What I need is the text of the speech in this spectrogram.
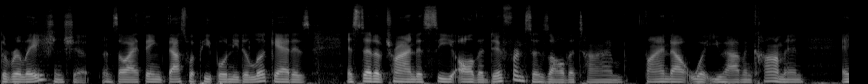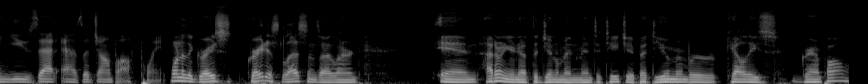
the relationship. And so I think that's what people need to look at is instead of trying to see all the differences all the time, find out what you have in common and use that as a jump off point. One of the greatest greatest lessons I learned, and I don't even know if the gentleman meant to teach it, but do you remember Kelly's grandpa?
